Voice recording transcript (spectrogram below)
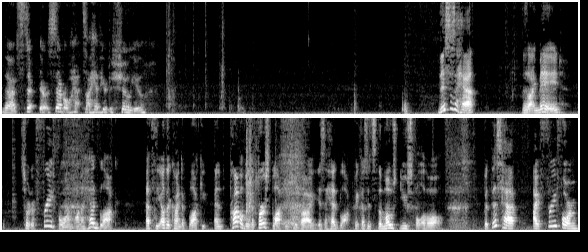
there are, there are several hats I have here to show you. This is a hat that I made sort of freeform on a head block. That's the other kind of block, you, and probably the first block you should buy is a head block because it's the most useful of all. But this hat, I freeform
